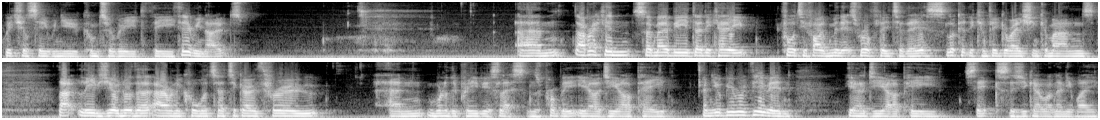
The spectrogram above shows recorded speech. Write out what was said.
which you'll see when you come to read the theory notes. Um, I reckon so. Maybe dedicate 45 minutes roughly to this. Look at the configuration commands. That leaves you another hour and a quarter to go through um, one of the previous lessons, probably EIGRP, and you'll be reviewing EIGRP 6 as you go on anyway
